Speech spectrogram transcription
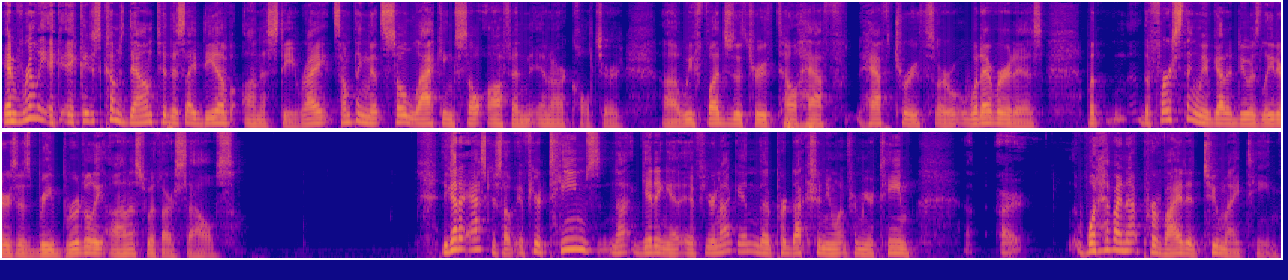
And really, it, it just comes down to this idea of honesty, right? Something that's so lacking so often in our culture. Uh, we fudge the truth, tell half half truths, or whatever it is. But the first thing we've got to do as leaders is be brutally honest with ourselves. You got to ask yourself if your team's not getting it, if you're not getting the production you want from your team, are, what have I not provided to my team?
